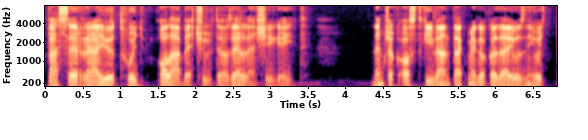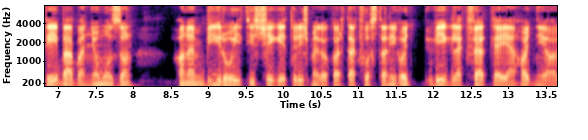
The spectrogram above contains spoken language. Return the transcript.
Pászer rájött, hogy alábecsülte az ellenségeit. Nem csak azt kívánták megakadályozni, hogy Tébában nyomozzon, hanem bírói tisztségétől is meg akarták fosztani, hogy végleg fel kelljen hagynia a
